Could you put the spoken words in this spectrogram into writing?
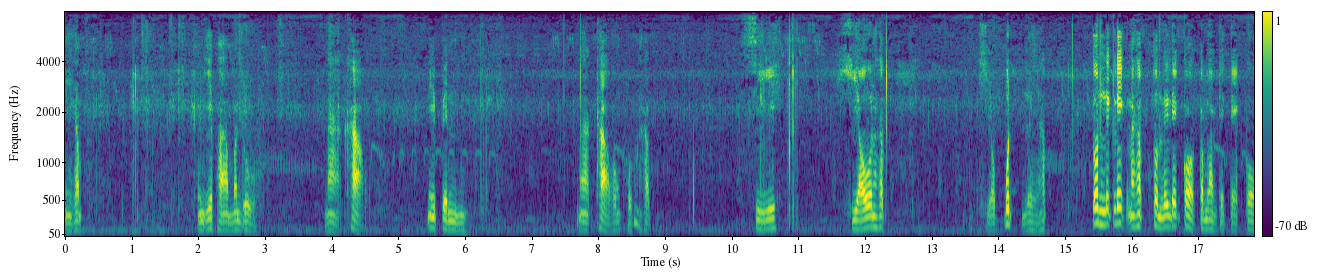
นี่ครับวันนี้พามาดูหน้าข้าว นี่เป็น นาข้าวของผมนะครับ สีเขียวนะครับ เขียวปุ๊ดเลยครับ ต้นเล็ก ๆ นะครับ ต้นเล็กๆก็กำลังจะแตกกอ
